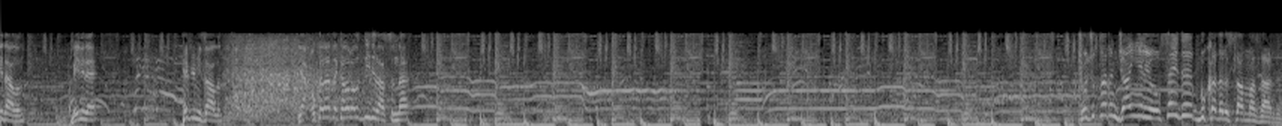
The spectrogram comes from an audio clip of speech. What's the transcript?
Beni de alın. Beni de. Hepimizi alın. Ya o kadar da kalabalık değiliz aslında. Çocukların can yeleği olsaydı bu kadar ıslanmazlardı.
